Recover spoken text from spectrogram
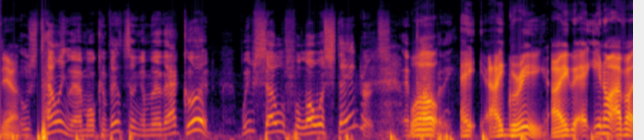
Yeah. who's telling them or convincing them they're that good. We've settled for lower standards in well, comedy. I I agree. I you know I've uh,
